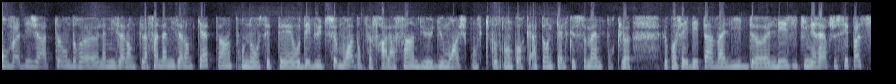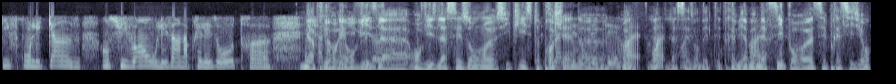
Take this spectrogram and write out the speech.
On va déjà attendre euh, la mise à la fin de la mise à l'enquête. hein. Pour nous, c'était au début de ce mois, donc ça sera à la fin du, du mois. Je pense qu'il faudra encore attendre quelques semaines pour que le, le Conseil d'État valide euh, les itinéraires. Je ne sais pas s'ils feront les 15 en suivant ou les uns après les autres. euh, Mais a priori, on vise le- la, on vise la saison euh, cycliste prochaine. saison d'été, ouais, ouais, la, ouais, la ouais. saison d'été. Très bien. Bah, Ouais. merci pour ces précisions.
